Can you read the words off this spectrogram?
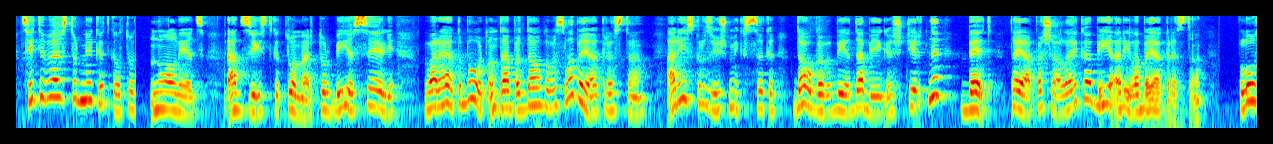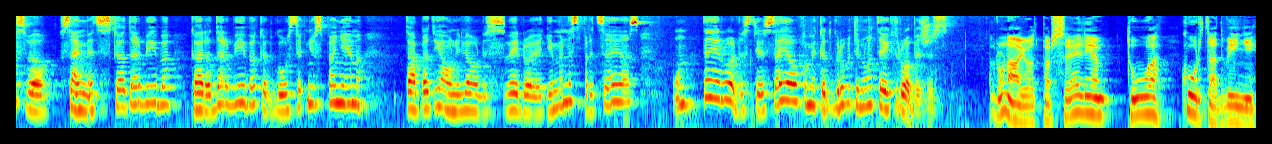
Citi vēsturnieki atkal to noliedz, atzīst, ka tomēr tur bija sēļi. Varētu būt, un tāpat Daugavas labajā krastā. Arī skruzīšu miks saka, Daugava bija dabīga šķirtne, bet tajā pašā laikā bija arī labajā krastā. Plus vēl saimnieciskā darbība, kara darbība, kad gūstekņus paņēma, tāpat jauni ļaudis veidoja ģimenes, precējās, un te ir rodas tie sajaukumi, kad grūti noteikt robežas. Runājot par sēļiem, to, kur tad viņi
